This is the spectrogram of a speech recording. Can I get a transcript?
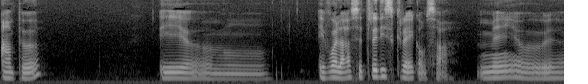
un peu. Et, euh, et voilà, c'est très discret comme ça. Mais, euh,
